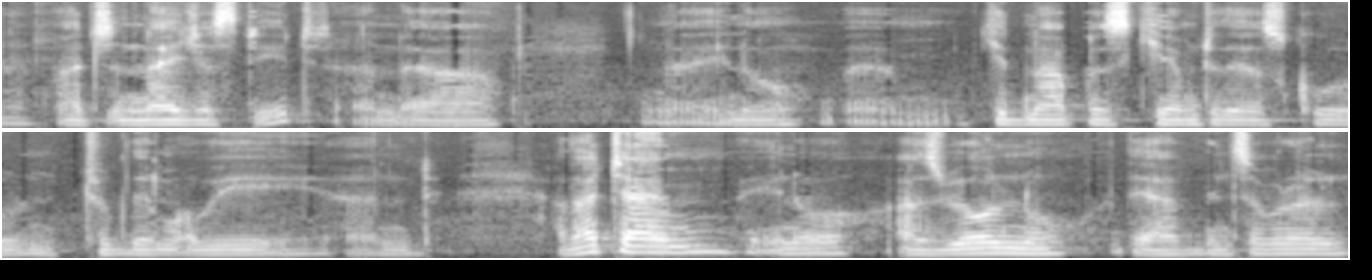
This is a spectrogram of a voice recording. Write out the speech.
yeah. at Niger State. And, uh, uh, you know, um, kidnappers came to their school and took them away. And at that time, you know, as we all know, there have been several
